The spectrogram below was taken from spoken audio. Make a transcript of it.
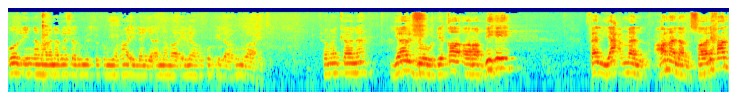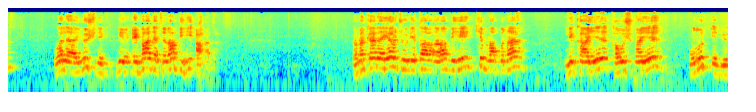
Kul innema ene beşerun mislukum yuha ileyye ennema ilahukum ilahun vahid. Femen kâne yercu liqa'a rabbihi فَلْيَعْمَلْ عَمَلًا صَالِحًا ve la yüşrik bi ibadeti rabbihi ahada. Ve men kâne yercu liqâ'a rabbihi kim Rabbına likayı, kavuşmayı umut ediyor,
